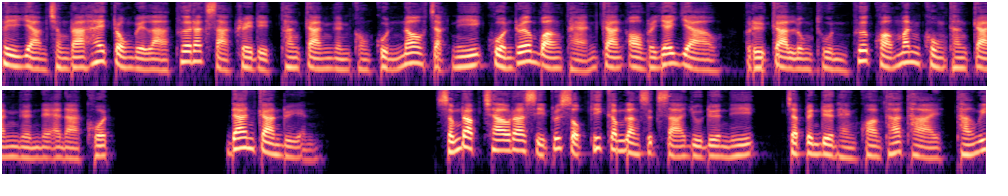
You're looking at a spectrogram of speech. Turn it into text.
พยายามชำระให้ตรงเวลาเพื่อรักษาเครดิตทางการเงินของคุณนอกจากนี้ควรเริ่มวางแผนการออมระยะยาว หรือการลงทุนเพื่อความมั่นคงทางการเงินในอนาคต ด้านการเรียนสำหรับชาวราศีพฤษภที่กำลังศึกษาอยู่เดือนนี้ จะเป็นเดือนแห่งความท้าทายทางวิ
